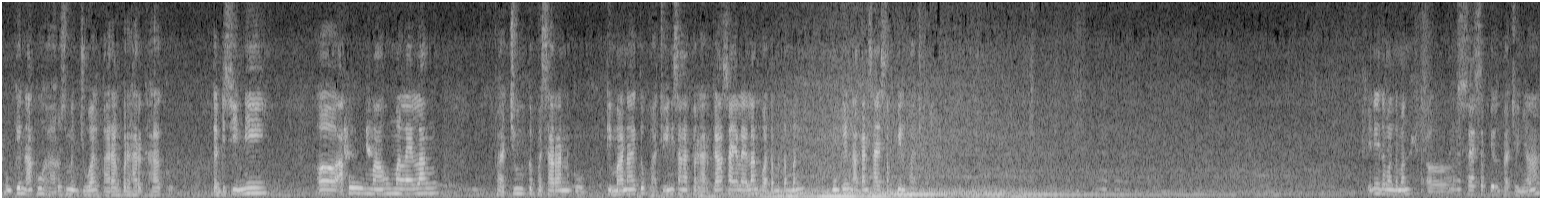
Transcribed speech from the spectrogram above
Mungkin aku harus menjual barang berharga aku Dan di sini eh, aku mau melelang baju kebesaranku. Di mana itu baju ini sangat berharga Saya lelang buat teman-teman. Mungkin akan saya sepil bajunya ini teman-teman eh, saya sepil bajunya.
